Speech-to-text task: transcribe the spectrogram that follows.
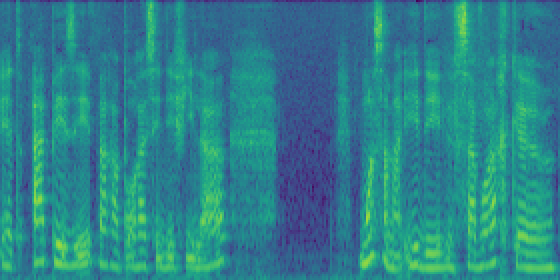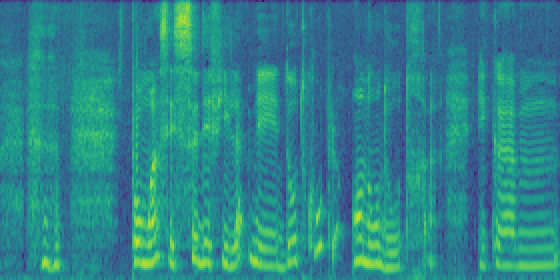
être apaisé par rapport à ces défis-là. Moi, ça m'a aidé de savoir que pour moi, c'est ce défi-là, mais d'autres couples en ont d'autres. Et que,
